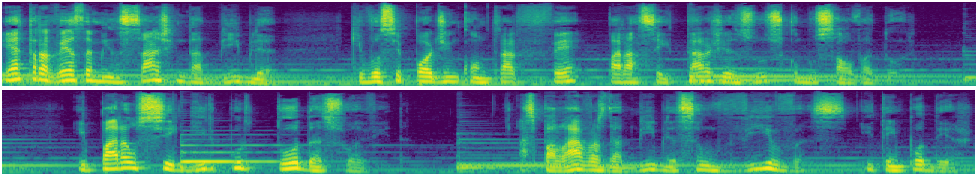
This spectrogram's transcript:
É através da mensagem da Bíblia que você pode encontrar fé para aceitar Jesus como Salvador e para o seguir por toda a sua vida. As palavras da Bíblia são vivas e têm poder,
